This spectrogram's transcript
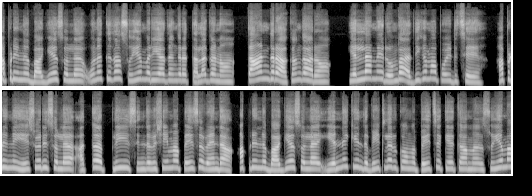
அப்படின்னு பாக்யா சொல்ல, "உனக்கு தான் சுயமரியாதைங்கிற தலகணம், தான்கிற அகங்காரம் எல்லாமே ரொம்ப அதிகமா போயிடுச்சே." அப்படின்னு ஈஸ்வரி சொல்ல, "அத்த ப்ளீஸ் இந்த விஷயமா பேச வேண்டாம்." அப்படின்னு பாக்யா சொல்ல, "என்னைக்கு இந்த வீட்ல இருக்கவங்க பேச்ச கேட்காம சுயமா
